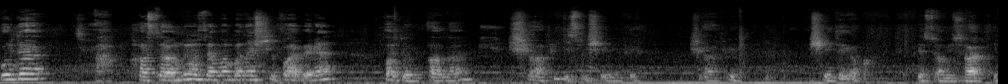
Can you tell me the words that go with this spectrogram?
Burada hastalandığım zaman bana şifa veren odur. Allah'ın Şafi ismi şerifi. Şafi. Bir şey de yok. Resulü Şafi.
